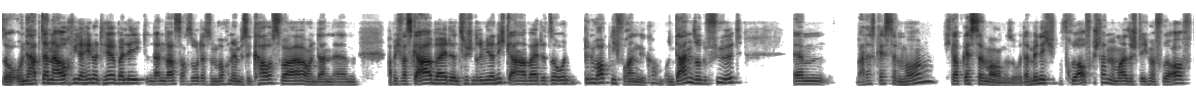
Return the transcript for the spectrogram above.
So, und habe dann auch wieder hin und her überlegt. Und dann war es auch so, dass im Wochenende ein bisschen Chaos war. Und dann ähm, habe ich was gearbeitet und zwischendrin wieder nicht gearbeitet. So, und bin überhaupt nicht vorangekommen. Und dann so gefühlt, ähm, war das gestern Morgen? Ich glaube, gestern Morgen so. Dann bin ich früh aufgestanden. Normalerweise stehe ich mal früh auf.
